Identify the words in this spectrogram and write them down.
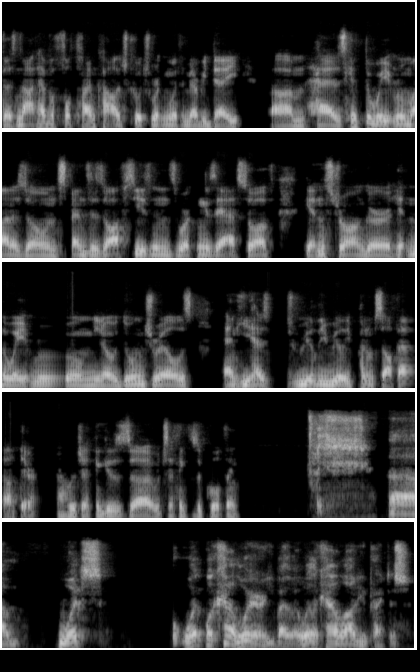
does not have a full-time college coach working with him every day. Um, has hit the weight room on his own, spends his off seasons working his ass off, getting stronger, hitting the weight room, you know, doing drills. And he has really, really put himself out there, which I think is, uh, which I think is a cool thing. Um, what's, what, what kind of lawyer are you, by the way? What kind of law do you practice?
